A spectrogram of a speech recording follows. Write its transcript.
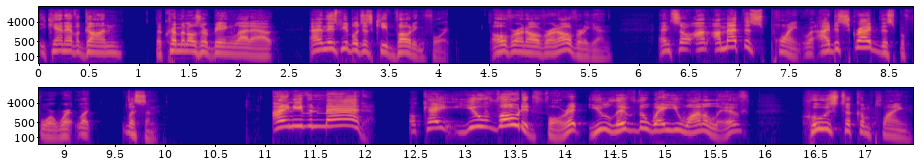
You can't have a gun. The criminals are being let out. And these people just keep voting for it over and over and over again. And so I'm, I'm at this point when I've described this before where, like, listen, I ain't even mad. Okay? You voted for it. You live the way you want to live. Who's to complain?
